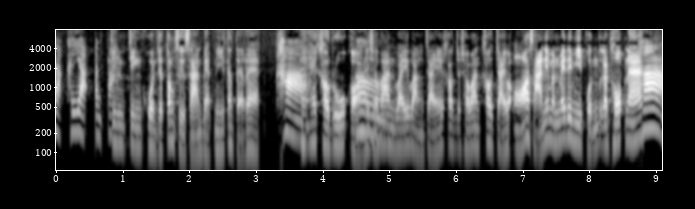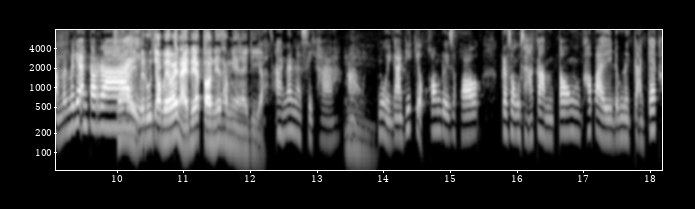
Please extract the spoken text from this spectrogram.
จากขยะต่างจริง ๆ ควรจะต้องสื่อสารแบบนี้ตั้งแต่แรกๆค่ะให้ให้เขารู้ก่อนเออให้ชาวบ้านไว้วางใจให้เขาชาวบ้านเข้าใจว่าอ๋อสารนี้มันไม่ได้มีผลกระทบนะค่ะ มันไม่ได้อันตรายใช่ไม่รู้จะเอาไปไว้ไหนด้วยตอนนี้ทำยังไงดีอะอ่านั่นน่ะสิคะอ้าวอืมหน่วยงานที่เกี่ยวข้องโดยเฉพาะกระทรวงอุตสาหกรรมต้องเข้าไปดำเนินการแก้ไข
